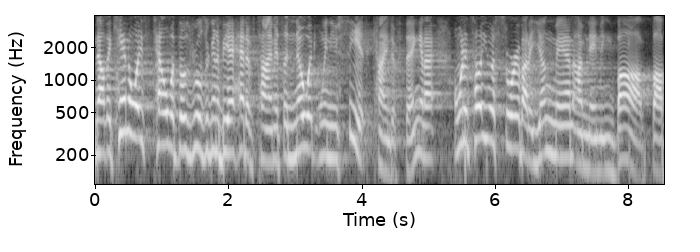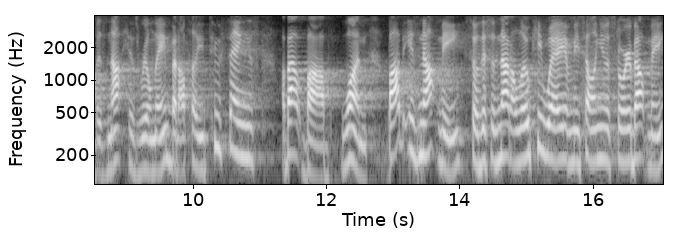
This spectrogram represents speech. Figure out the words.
Now, they can't always tell what those rules are going to be ahead of time. It's a know it when you see it kind of thing. And I, I want to tell you a story about a young man I'm naming Bob. Bob is not his real name, but I'll tell you two things about Bob. One, Bob is not me, so this is not a low key way of me telling you a story about me.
